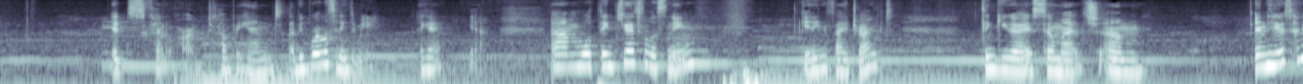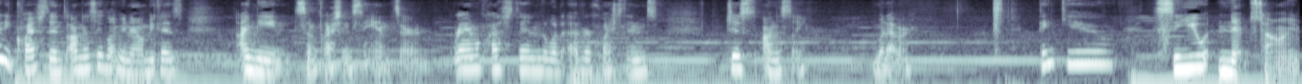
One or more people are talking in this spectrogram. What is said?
it's kind of hard to comprehend that people are listening to me. Okay? Yeah. Um, well, thank you guys for listening. Getting sidetracked. Thank you guys so much. Um, and if you guys have any questions, honestly, let me know because I need some questions to answer. Random questions, whatever questions. Just honestly, whatever. Thank you. See you next time.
